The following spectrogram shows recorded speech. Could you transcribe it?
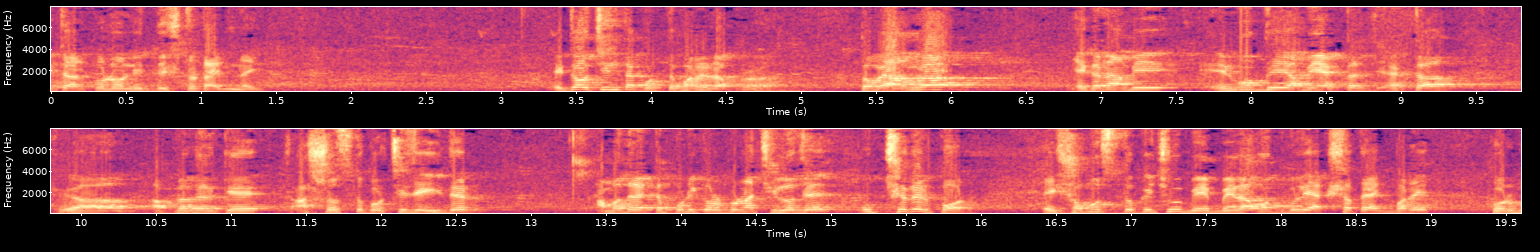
এটার কোনো নির্দিষ্ট টাইম নাই। এটাও চিন্তা করতে পারেন আপনারা। তবে আমরা, এখানে আমি, এর মধ্যেই আমি একটা একটা আপনাদেরকে আশ্বস্ত করছি যে ঈদের আমাদের একটা পরিকল্পনা ছিল যে উচ্ছেদের পর এই সমস্ত কিছু মেরামতগুলি একসাথে একবারে করব,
